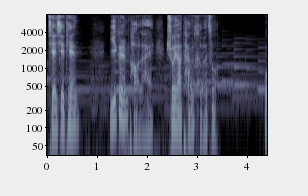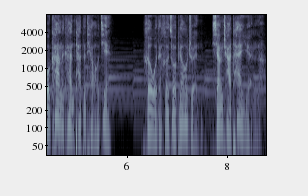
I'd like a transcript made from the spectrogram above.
前些天，一个人跑来说要谈合作，我看了看他的条件，和我的合作标准相差太远了，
